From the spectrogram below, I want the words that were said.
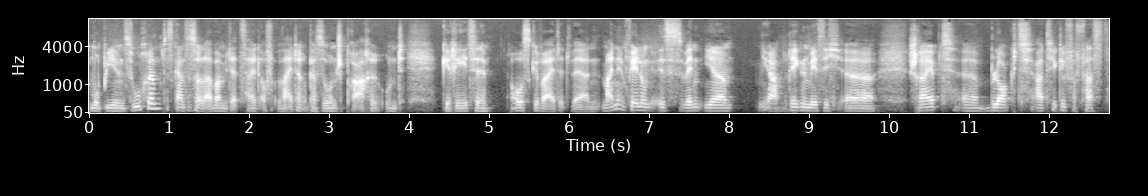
mobilen Suche. Das Ganze soll aber mit der Zeit auf weitere Personen Person, Sprache und Geräte ausgeweitet werden. Meine Empfehlung ist, wenn ihr ja, regelmäßig äh, schreibt, äh, bloggt, Artikel verfasst,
